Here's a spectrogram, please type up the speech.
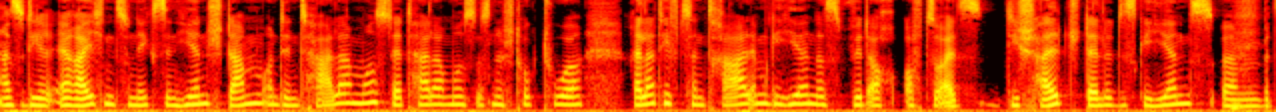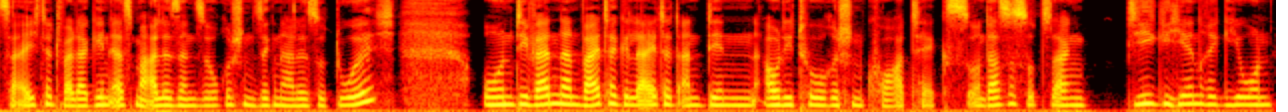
Also die erreichen zunächst den Hirnstamm und den Thalamus. Der Thalamus ist eine Struktur relativ zentral im Gehirn. Das wird auch oft so als die Schaltstelle des Gehirns ähm, bezeichnet, weil da gehen erstmal alle sensorischen Signale so durch. Und die werden dann weitergeleitet an den auditorischen Kortex. Und das ist sozusagen die Gehirnregion,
